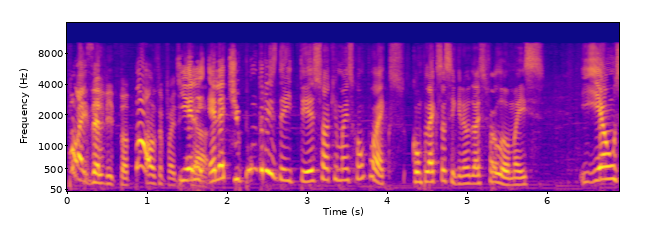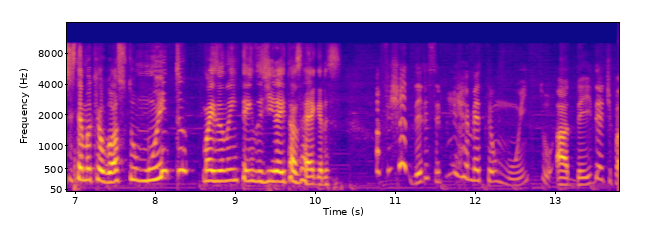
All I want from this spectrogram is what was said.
Boys ali, total, você pode E ele, criar. ele é tipo um 3DT, só que mais complexo. Complexo assim, que nem o Dice falou, mas. E é um sistema que eu gosto muito, mas eu não entendo direito as regras. A ficha dele sempre me remeteu muito a D&D, tipo,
